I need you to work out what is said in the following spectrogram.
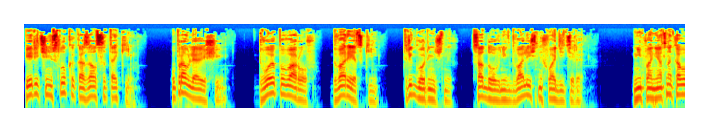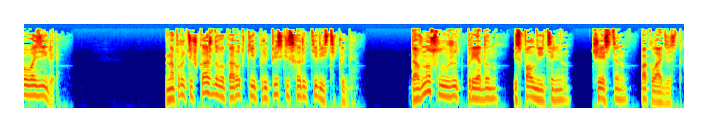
Перечень слуг оказался таким. управляющий, двое поваров, дворецкий, три горничных, садовник, два личных водителя. Непонятно, кого возили. Напротив каждого короткие приписки с характеристиками. Давно служит, предан, исполнителен, честен, покладист.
